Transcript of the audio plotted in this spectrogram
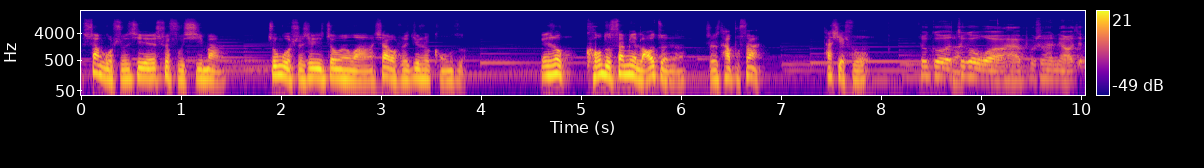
上古时期是伏羲嘛，中古时期是周文王，下古时期就是孔子。跟你说，孔子算命老准了，只是他不算，他写书。这个这个我还不是很了解。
